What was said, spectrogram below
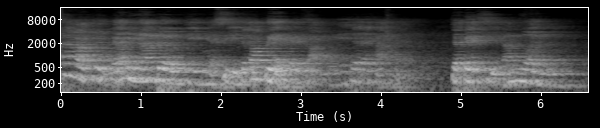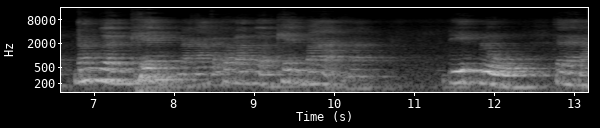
ถ้าเราจุดแล้วมีน้ำเดิมจริงเนี่ยสีจะต้องเปลี่ยนเป็นฝั่งนี้ใช่ไหมคะจะเป็นสีน้ำเงิน น้ำเงินเข้มนะคะ แล้วก็น้ำเงินเข้มมาก นะ deep blue ใช่ไหมคะ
